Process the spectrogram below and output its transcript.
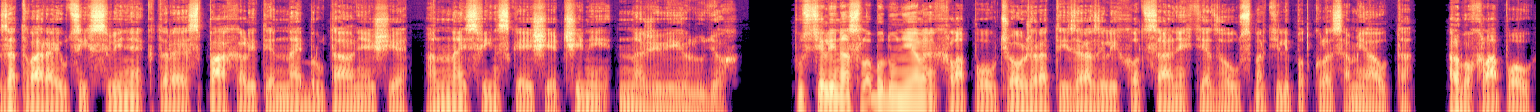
zatvárajúcich svine, ktoré spáchali tie najbrutálnejšie a najsvinskejšie činy na živých ľuďoch. Pustili na slobodu nielen chlapov, čo ožratí zrazili chodca a nechtiac ho usmrtili pod kolesami auta, alebo chlapov,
